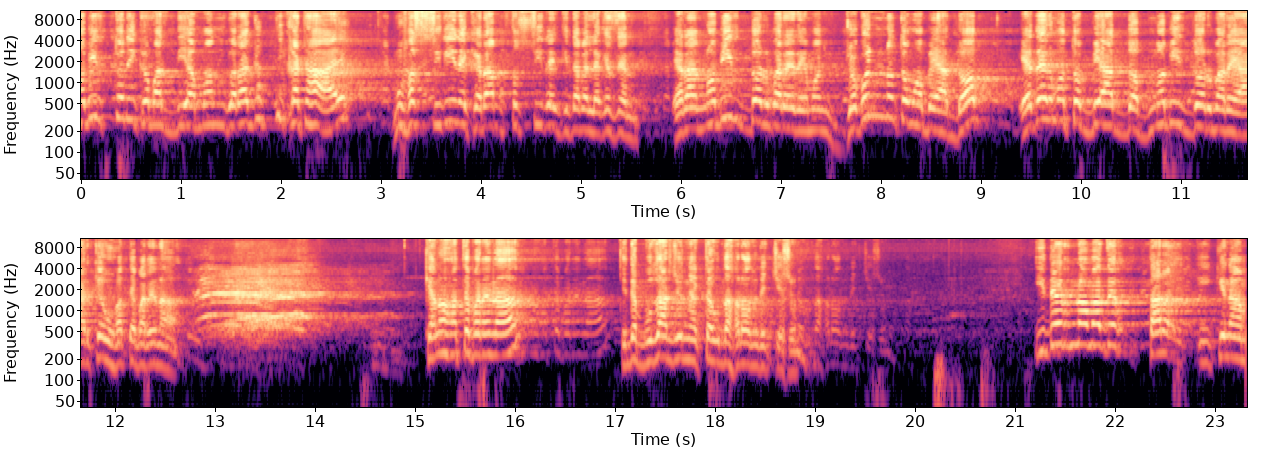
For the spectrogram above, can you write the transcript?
নবীর তরিকা বাদ দিয়া মন গড়া যুক্তি কাঠায় মুফাসিরিন কেরাম তফসিরের কিতাবে লিখেছেন, এরা নবীর দরবারের এমন জঘন্যতম বেয়াদব, এদের মতো বেয়াদব নবীর দরবারে আর কেউ হতে পারে না। কেন হতে পারে না? এটা বোঝার জন্য একটা উদাহরণ দিচ্ছে, শুনুন। ঈদের নামাজের তার কি নাম?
